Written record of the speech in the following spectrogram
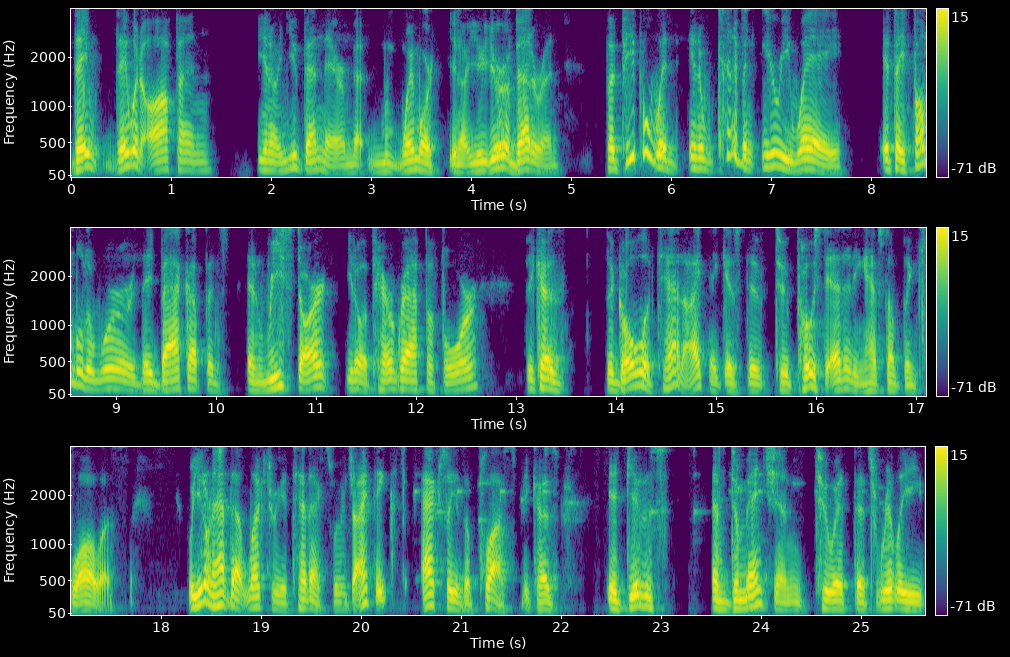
they they would often you know and you've been there way more you know you, you're a veteran but people would in a kind of an eerie way if they fumbled a word, they'd back up and and restart, you know, a paragraph before, because the goal of TED, I think, is to to post editing have something flawless. Well, you don't have that luxury at TEDx, which I think actually is a plus because it gives a dimension to it that's really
